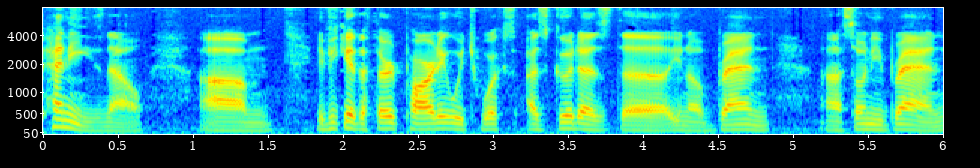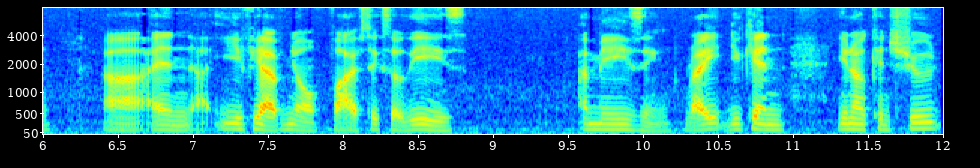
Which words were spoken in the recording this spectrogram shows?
pennies now um, if you get the third party which works as good as the you know brand Sony brand uh, and if you have you know five six of these amazing right you can you know can shoot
